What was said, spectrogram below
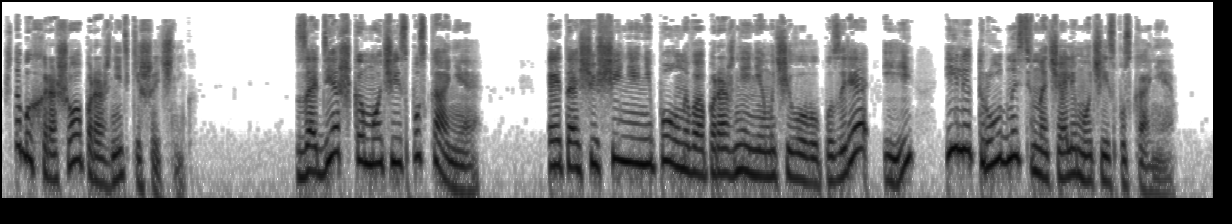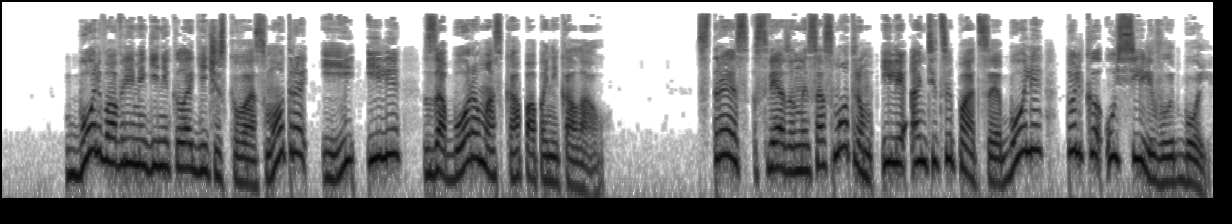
чтобы хорошо опорожнить кишечник. Задержка мочеиспускания. Это ощущение неполного опорожнения мочевого пузыря и или трудность в начале мочеиспускания. Боль во время гинекологического осмотра и или забора мазка Папа Николау. Стресс, связанный с осмотром или антиципация боли, только усиливают боль.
